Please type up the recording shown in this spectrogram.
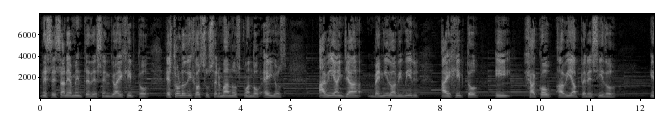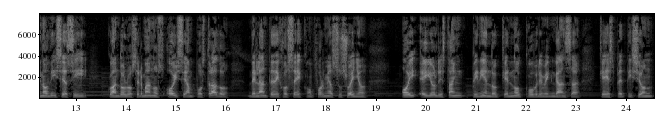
necesariamente descendió a Egipto. Esto lo dijo a sus hermanos cuando ellos habían ya venido a vivir a Egipto y Jacob había perecido. Y nos dice así, cuando los hermanos hoy se han postrado delante de José conforme a su sueño, hoy ellos le están pidiendo que no cobre venganza, que es petición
